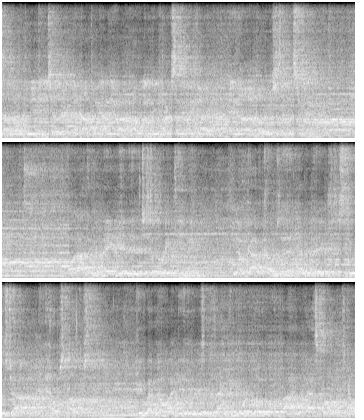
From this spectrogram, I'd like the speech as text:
just all believed in each other. At that point, I knew I, I wanted to be part of something like that, and uh, was just place for me. I think of Nate, it is just a great teammate. You know, a guy that comes in every day to do his job and helps others. People have no idea the rigors of his academic workload combined with basketball that he's gone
